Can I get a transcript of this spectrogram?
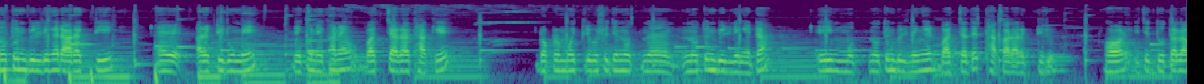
নতুন বিল্ডিংয়ের আর একটি আরেকটি রুমে দেখুন, এখানেও বাচ্চারা থাকে। ডক্টর মৈত্রী বসু যে নতুন বিল্ডিং এটা, এই নতুন বিল্ডিংয়ের বাচ্চাদের থাকার আরেকটি ঘর। এই যে দোতলা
